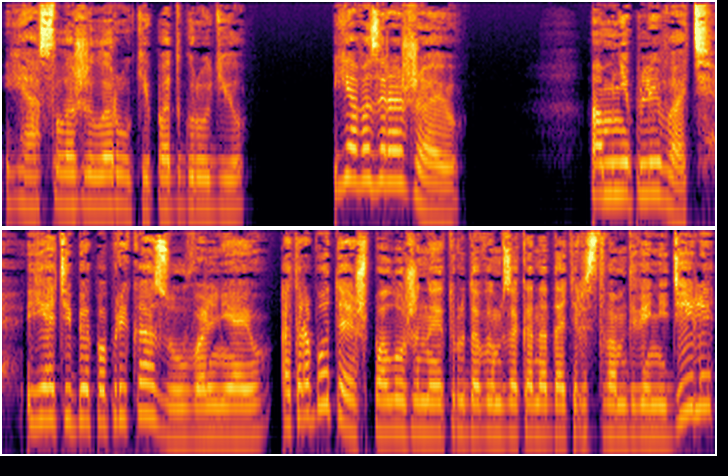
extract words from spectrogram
Я сложила руки под грудью. «Я возражаю». «А мне плевать. Я тебя по приказу увольняю. Отработаешь положенные трудовым законодательством две недели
